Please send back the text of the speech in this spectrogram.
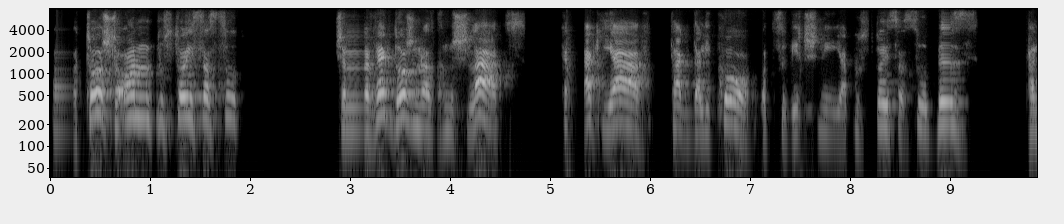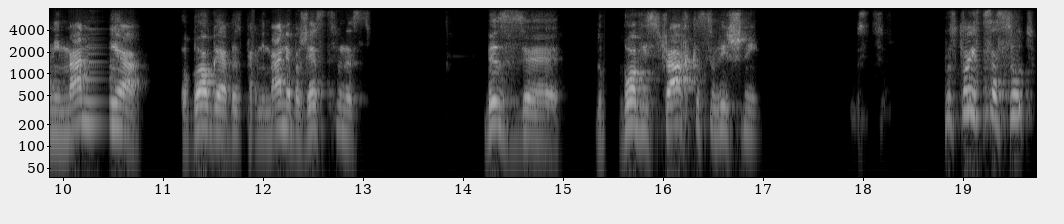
о том, что он пустой сосуд. Человек должен размышлять, как я так далеко от Всевышнего, я пустой сосуд, без понимания о Бога, без понимания божественности, без э, любови, страх к Всевышнему. Пустой сосуд.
